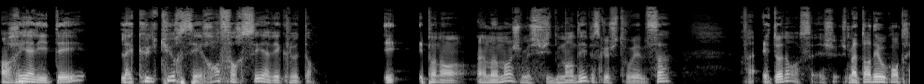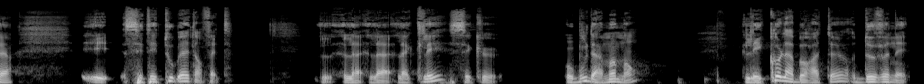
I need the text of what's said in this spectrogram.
en réalité, la culture s'est renforcée avec le temps. Et, pendant un moment, je me suis demandé parce que je trouvais ça, enfin, étonnant. Je, m'attendais au contraire. Et c'était tout bête en fait. La, clé, c'est que au bout d'un moment, les collaborateurs devenaient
